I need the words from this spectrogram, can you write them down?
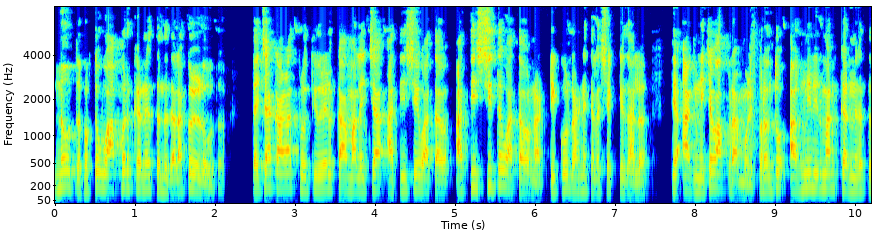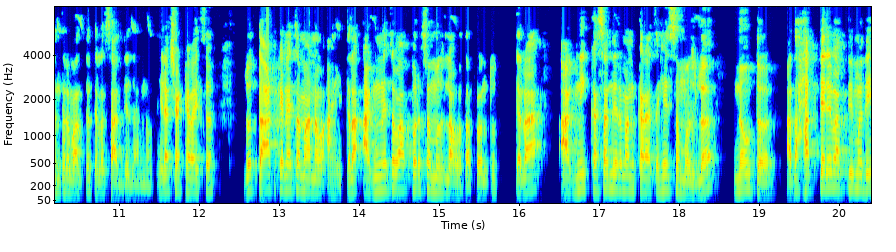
नव्हतं. फक्त वापर करण्याचं तंत्र त्याला कळलं होतं. त्याच्या काळात पृथ्वीवरील कामालेच्या अतिशय वातावरण अतिशीत वातावरणात टिकून राहणे त्याला शक्य झालं ते अग्नीच्या वापरामुळे. परंतु अग्नी निर्माण करण्याचं तंत्र मात्र त्याला साध्य झालं नव्हतं. हे लक्षात ठेवायचं जो ताट करण्याचा मानव आहे त्याला अग्नीचा वापर समजला होता परंतु त्याला अग्नी कसा निर्माण करायचा हे समजलं नव्हतं. आता हत्यारे बाबतीमध्ये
